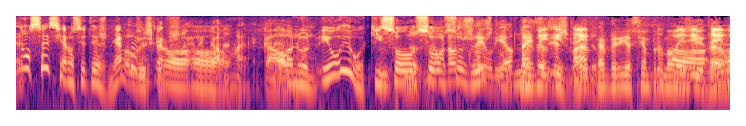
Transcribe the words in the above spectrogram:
Não sei se eram centenas de milhares. Mas, oh, calma, calma. Oh, Nuno, eu, eu aqui sou, no, sou, no sou justo. Leão, país inteiro. Haveria sempre uma multidão.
